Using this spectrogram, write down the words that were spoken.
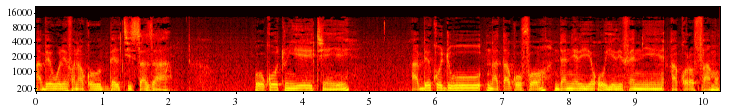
a bɛ wele fana ko bɛlitisaza o ko tun ye tiɲɛ ye a bɛ kojugu nata ko fɔ daniyɛli ye o yelifɛn ni a kɔrɔ faamu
